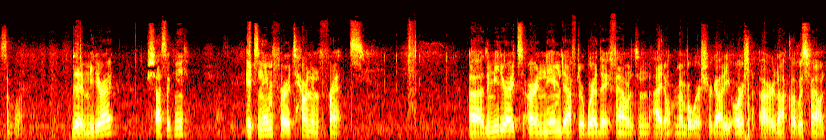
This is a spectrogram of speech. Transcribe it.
similar. The meteorite, Chassigny, it's named for a town in France. Uh, the meteorites are named after where they found, and I don't remember where Shergotty or, or Nakhla was found.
